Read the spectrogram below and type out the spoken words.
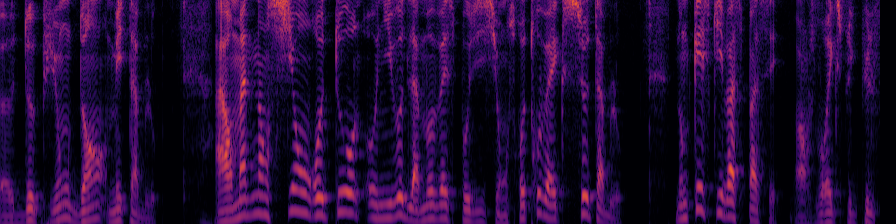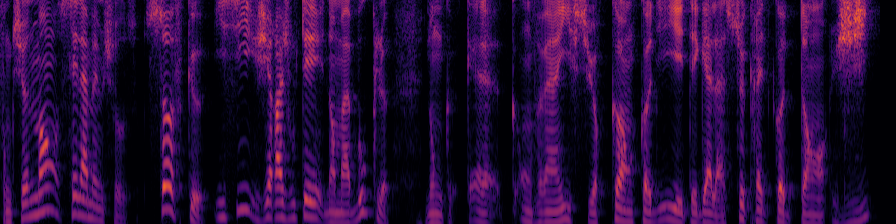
euh, deux pions dans mes tableaux. Alors maintenant, si on retourne au niveau de la mauvaise position, on se retrouve avec ce tableau. Donc qu'est-ce qui va se passer? Alors je vous réexplique plus le fonctionnement, c'est la même chose. Sauf que ici, j'ai rajouté dans ma boucle, donc euh, on fait un if sur quand code i est égal à secret de code temps j,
